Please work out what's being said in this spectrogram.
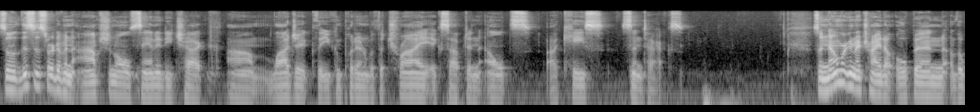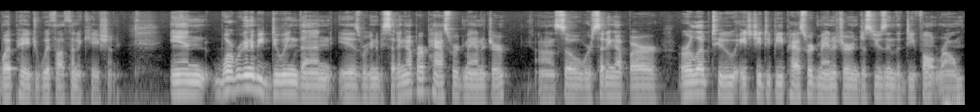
So this is sort of an optional sanity check um, logic that you can put in with a try, except, and else uh, case syntax. So now we're going to try to open the web page with authentication. And what we're going to be doing then is we're going to be setting up our password manager. Uh, so we're setting up our urlib2 HTTP password manager and just using the default realm.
